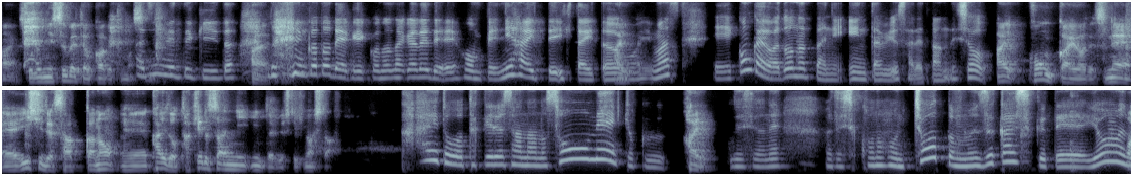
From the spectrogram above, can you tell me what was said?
はい。それに全てをかけてます、ね、初めて聞いた。はい、ということで、この流れで本編に入っていきたいと思います。はい、えー、今回はどなたにインタビューされたんでしょう？はい。今回はですね、医師で作家の、えー、海道健さんにインタビューしてきました。海道健さんのあの、聡明曲ですよね。はい、私、この本ちょっと難しくて、読むの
